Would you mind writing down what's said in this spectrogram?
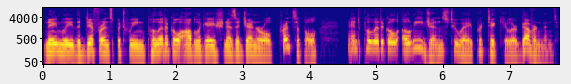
namely the difference between political obligation as a general principle and political allegiance to a particular government.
